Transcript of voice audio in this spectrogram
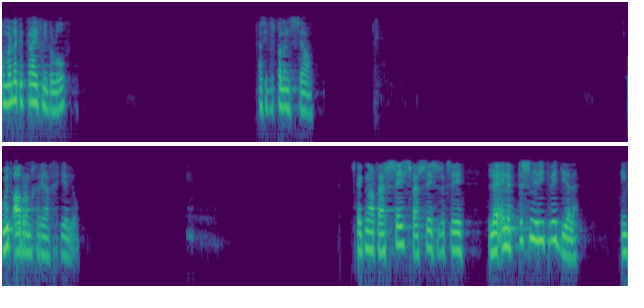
onmiddellike kry van die belofte. As die vervulling self. Hoe het Abraham gereageer hierop? As kyk na vers 6, vers 6 soos ek sê, lê eintlik tussen hierdie twee dele en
